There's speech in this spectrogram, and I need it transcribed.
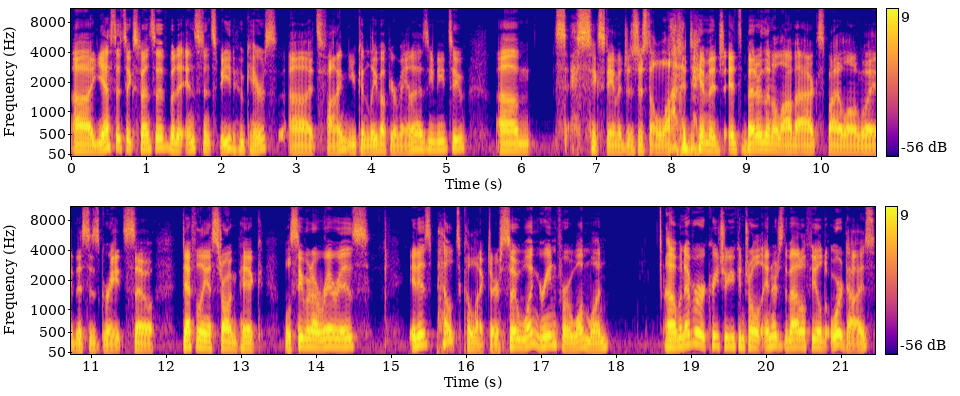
Uh, yes, it's expensive, but at instant speed, who cares? Uh, it's fine. You can leave up your mana as you need to. Um, six damage is just a lot of damage. It's better than a lava axe by a long way. This is great. So definitely a strong pick. We'll see what our rare is. It is Pelt Collector. So one green for a 1 1. Uh, whenever a creature you control enters the battlefield or dies,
